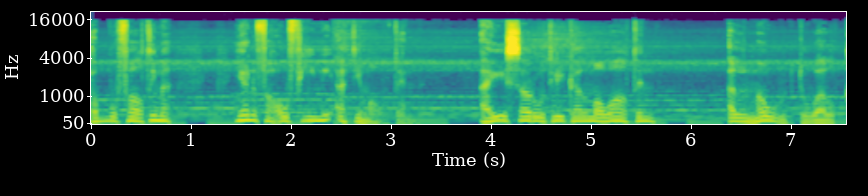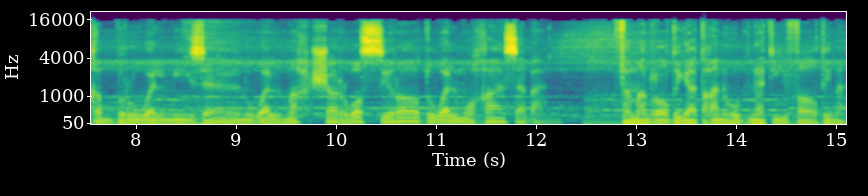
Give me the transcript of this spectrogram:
حب فاطمة ينفع في مئة موطن. أيسر تلك المواطن الموت والقبر والميزان والمحشر والصراط والمحاسبة. فمن رضيت عنه ابنتي فاطمة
